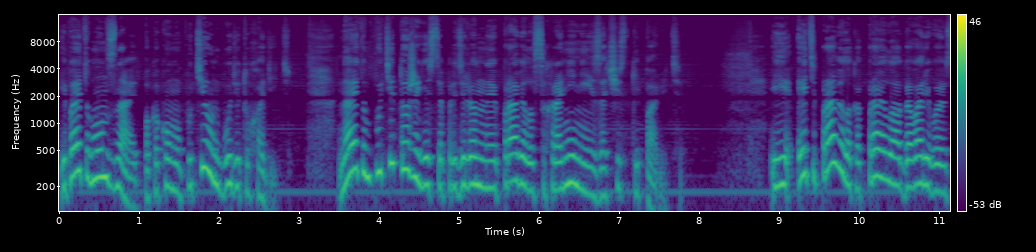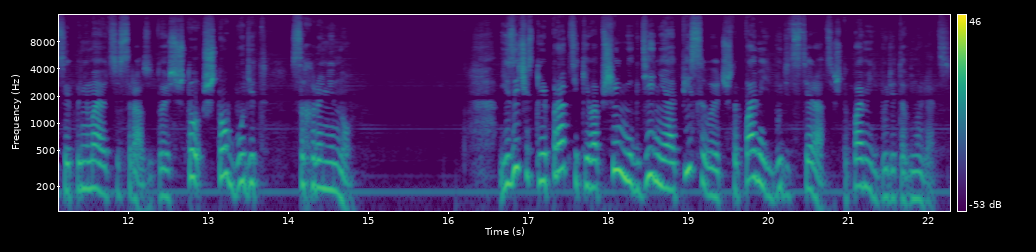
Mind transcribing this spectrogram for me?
И поэтому он знает, по какому пути он будет уходить. На этом пути тоже есть определенные правила сохранения и зачистки памяти. И эти правила, как правило, оговариваются и понимаются сразу, то есть что, что будет сохранено. Языческие практики вообще нигде не описывают, что память будет стираться, что память будет обнуляться.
